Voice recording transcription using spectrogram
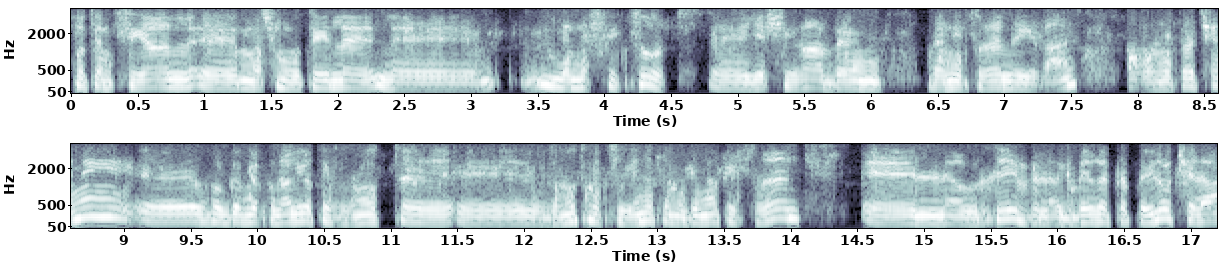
פוטנציאל אה, משמעותי לנפיצות אה, ישירה בין, בין ישראל לאיראן, אבל מצד שני אה, זו גם יכולה להיות הזדמנות, הזדמנות מצוינת למדינת ישראל להרחיב ולהגביר את הפעילות שלה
